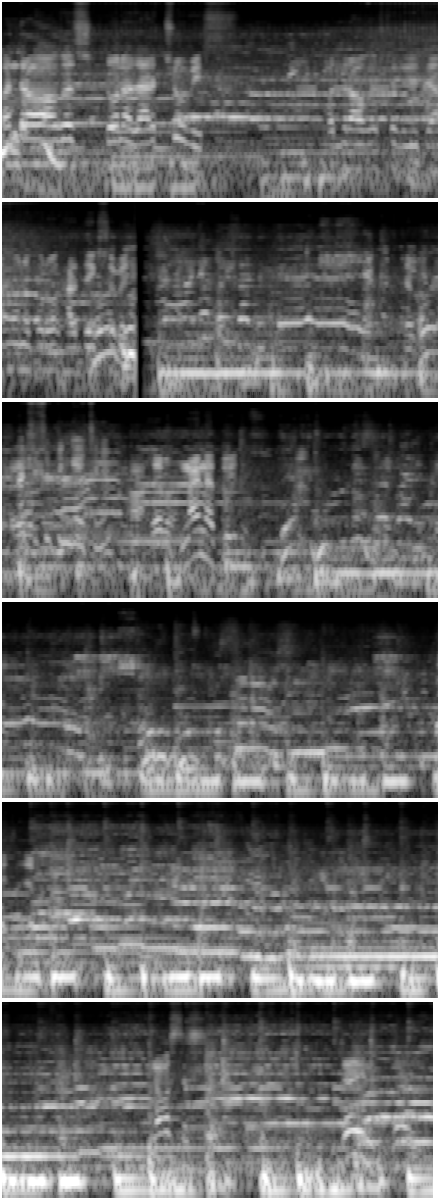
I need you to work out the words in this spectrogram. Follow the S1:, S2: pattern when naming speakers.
S1: पंधरा ऑगस्ट दोन हजार चोवीस. पंधरा ऑगस्ट दिनाच्या मनपूर्वक हार्दिक शुभेच्छा. नाही ना तू नमस्ते. जय हिंद.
